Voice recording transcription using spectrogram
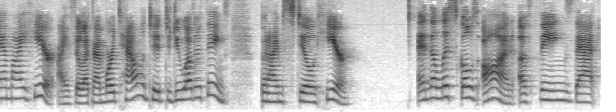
am I here? I feel like I'm more talented to do other things, but I'm still here. And the list goes on of things that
